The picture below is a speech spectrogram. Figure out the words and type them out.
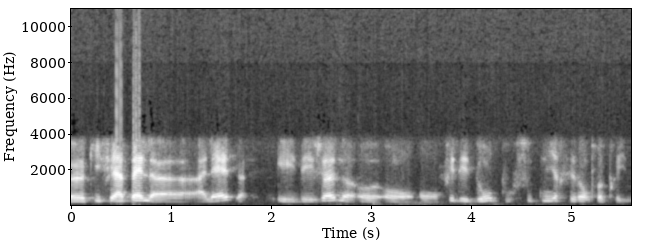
euh, qui fait appel à, à l'aide et des jeunes ont, ont, fait des dons pour soutenir ces entreprises.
